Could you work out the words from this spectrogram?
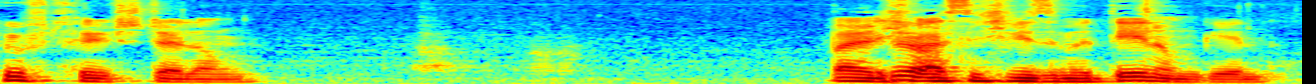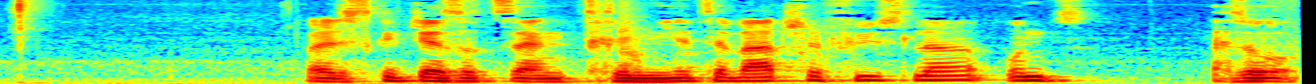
Hüftfehlstellung. Weil ich Ja. weiß nicht, wie sie mit denen umgehen. Weil es gibt ja sozusagen trainierte Watschelfüßler und also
